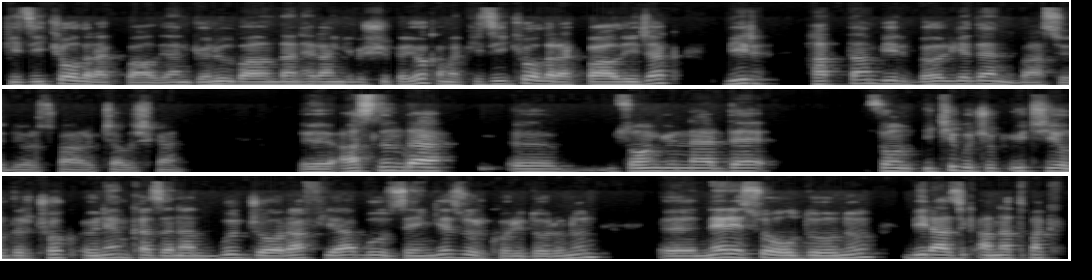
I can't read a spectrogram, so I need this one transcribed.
fiziki olarak bağlayan, gönül bağından herhangi bir şüphe yok ama fiziki olarak bağlayacak bir hattan bir bölgeden bahsediyoruz Faruk Çalışkan. E, aslında e, son günlerde son iki buçuk üç yıldır çok önem kazanan bu coğrafya, bu Zengezur koridorunun e, neresi olduğunu birazcık anlatmak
